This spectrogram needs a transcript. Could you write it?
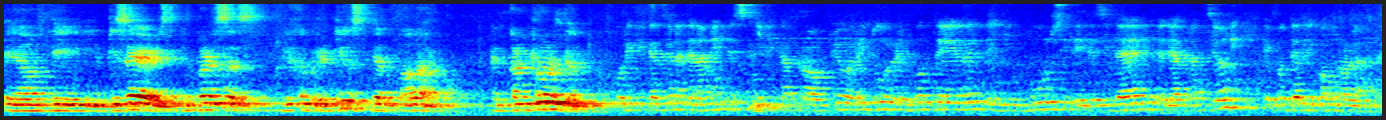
eh, of the desires, impulses, become reduce their power and control them. Purificazione della mente significa proprio ridurre il potere degli impulsi, dei desideri, delle attrazioni e poterli controllare.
